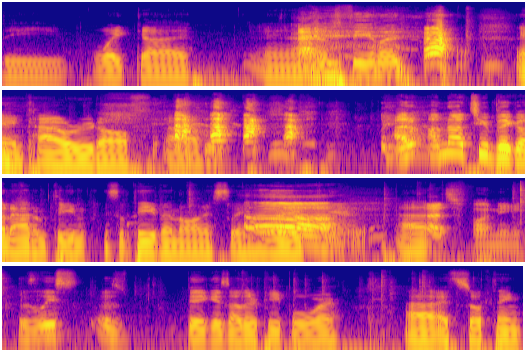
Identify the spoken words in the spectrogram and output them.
the white guy, Adam and Thielen. and Kyle Rudolph. Uh, I don't, I'm not too big on Adam Thielen, Thielen honestly. Like, Ah, uh, that's funny. at least as big as other people were. Uh, I still think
